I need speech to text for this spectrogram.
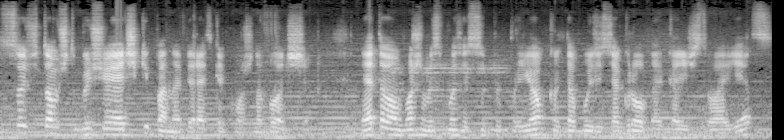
суть в том, чтобы еще и очки понабирать как можно больше. Для этого мы можем использовать супер прием, когда будет огромное количество овец.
